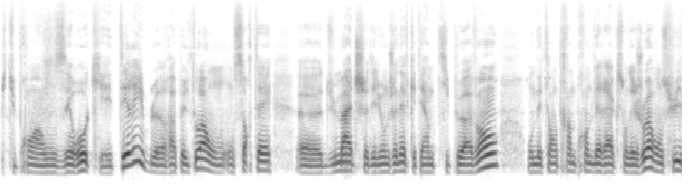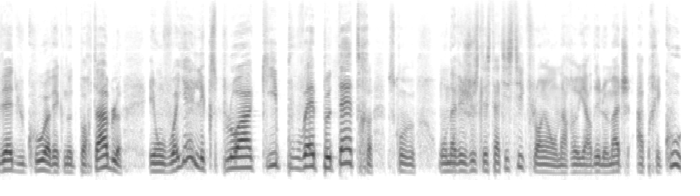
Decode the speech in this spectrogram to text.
Puis tu prends un 11-0 qui est terrible. Rappelle-toi, on, sortait euh, du match des Lions de Genève qui était un petit peu avant. On était en train de prendre les réactions des joueurs. On suivait du coup avec notre portable et on voyait l'exploit qui pouvait peut-être, parce qu'on avait juste les statistiques, Florian, on a regardé le match après coup.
